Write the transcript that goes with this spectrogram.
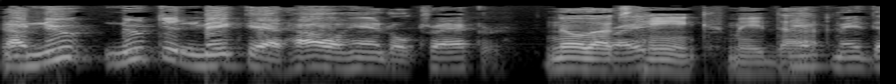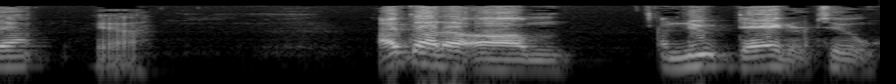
Now, Newt Newt didn't make that hollow handle tracker. No, that's Right. Hank made that. Hank made that. Yeah. I've got a um a Newt dagger too,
